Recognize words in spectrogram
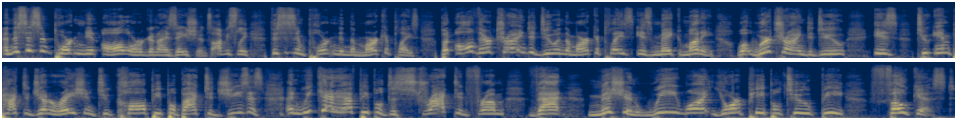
And this is important in all organizations. Obviously, this is important in the marketplace, but all they're trying to do in the marketplace is make money. What we're trying to do is to impact a generation, to call people back to Jesus. And we can't have people distracted from that mission. We want your people to be focused.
